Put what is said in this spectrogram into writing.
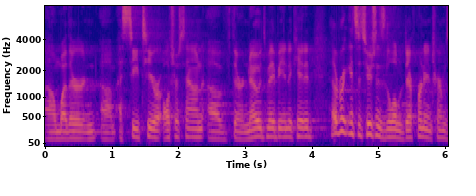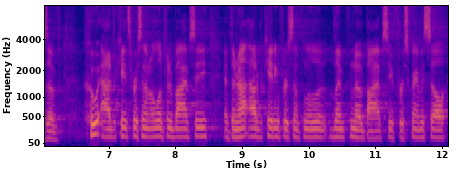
um, whether um, a CT or ultrasound of their nodes may be indicated. Every institution is a little different in terms of who advocates for sentinel lymph node biopsy. If they're not advocating for sentinel lymph node biopsy for squamous cell,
